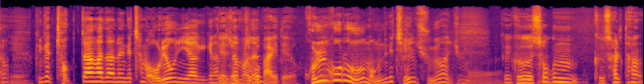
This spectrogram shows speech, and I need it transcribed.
그렇죠. 예. 그러니까 적당하다는 게 참 어려운 이야기긴 예, 합니다만 봐야 돼요. 골고루 먹는 게 제일 중요하지 뭐. 그, 그 소금 그 설탕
